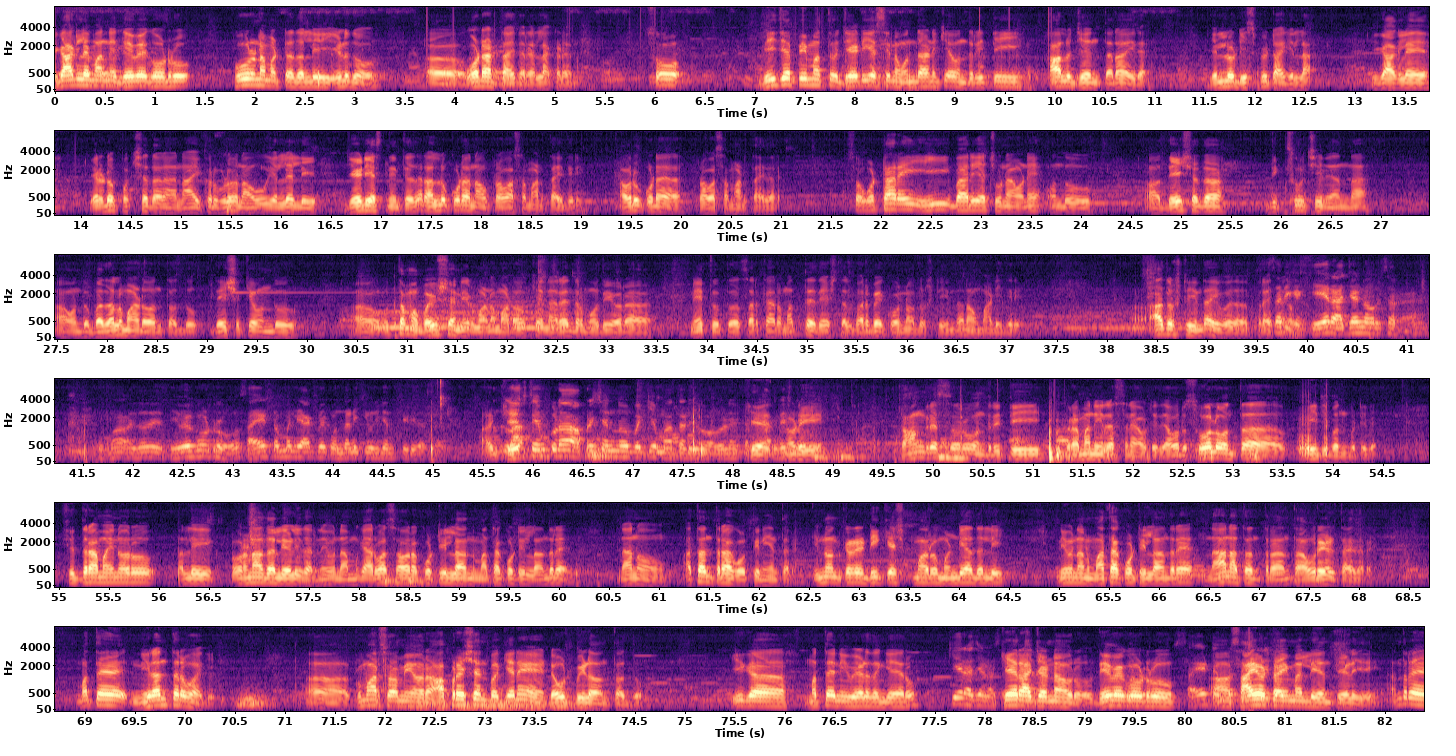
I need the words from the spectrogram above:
ಈಗಾಗಲೇ ಮಾನ್ಯ ದೇವೇಗೌಡರು ಪೂರ್ಣ ಮಟ್ಟದಲ್ಲಿ ಇಳಿದು ಓಡಾಡ್ತಾ ಇದ್ದಾರೆ ಎಲ್ಲ ಕಡೆನೂ. ಸೊ ಬಿ ಜೆ ಪಿ ಮತ್ತು ಜೆ ಡಿ ಎಸ್ಸಿನ ಹೊಂದಾಣಿಕೆ ಒಂದು ರೀತಿ ಹಾಲು ಜೇನ್ ಥರ ಇದೆ. ಎಲ್ಲೂ ಡಿಸ್ಪ್ಯೂಟ್ ಆಗಿಲ್ಲ. ಈಗಾಗಲೇ ಎರಡೂ ಪಕ್ಷದ ನಾಯಕರುಗಳು ನಾವು ಎಲ್ಲೆಲ್ಲಿ ಜೆ ಡಿ ಎಸ್ ನಿಂತಿದ್ದಾರೆ, ಅಲ್ಲೂ ಕೂಡ ನಾವು ಪ್ರವಾಸ ಮಾಡ್ತಾಯಿದ್ದೀರಿ ಅವರು ಕೂಡ ಪ್ರವಾಸ ಮಾಡ್ತಾ ಇದ್ದಾರೆ. ಸೊ, ಒಟ್ಟಾರೆ ಈ ಬಾರಿಯ ಚುನಾವಣೆ ಒಂದು ದೇಶದ ದಿಕ್ಸೂಚಿಯನ್ನು ಒಂದು ಬದಲು ಮಾಡುವಂಥದ್ದು, ದೇಶಕ್ಕೆ ಒಂದು ಉತ್ತಮ ಭವಿಷ್ಯ ನಿರ್ಮಾಣ ಮಾಡೋಕ್ಕೆ ನರೇಂದ್ರ ಮೋದಿಯವರ ನೇತೃತ್ವದ ಸರ್ಕಾರ ಮತ್ತೆ ದೇಶದಲ್ಲಿ ಬರಬೇಕು ಅನ್ನೋ ದೃಷ್ಟಿಯಿಂದ ನಾವು ಮಾಡಿದ್ದೀರಿ. ಆ ದೃಷ್ಟಿಯಿಂದ ಇವ ಸರ್ ಪ್ರಯತ್ನ ಈಗ ಕೆ ರಾಜಣ್ಣ ಅವರು ಸರ್ ಕುಮಾರ್ ಇದು ದೇವೇಗೌಡರು ಸಾಯಿ ಟಮ್ಮಲ್ಲಿ ಆಗ್ಬೇಕು ಹೊಂದಾಣಿಕೆ ಇವರಿಗೆ ಅಂತ ಹೇಳಿದ್ದಾರೆ ಸರ್. ಲಾಸ್ಟ್ ಟೈಮ್ ಕೂಡ ಆಪರೇಷನ್ ಬಗ್ಗೆ ಮಾತಾಡಿದ್ರು ಕೆ- ನೋಡಿ ಕಾಂಗ್ರೆಸ್ ಅವರು ಒಂದು ರೀತಿ ಭ್ರಮ ನಿರಸನೆ ಆಗ್ಬಿಟ್ಟಿದೆ. ಅವರು ಅಂತ ಭೀತಿ ಬಂದ್ಬಿಟ್ಟಿದೆ. ಸಿದ್ದರಾಮಯ್ಯನವರು ಅಲ್ಲಿ ಕೊರೋನಾದಲ್ಲಿ ಹೇಳಿದ್ದಾರೆ ನೀವು ನಮಗೆ ಅರವತ್ತು ಸಾವಿರ ಕೊಟ್ಟಿಲ್ಲ ಅಂದ್ ಮತ ಕೊಟ್ಟಿಲ್ಲ ಅಂದರೆ ನಾನು ಅತಂತ್ರ ಆಗೋಗ್ತೀನಿ ಅಂತಾರೆ. ಇನ್ನೊಂದು ಕಡೆ ಡಿ ಕೆ ಶಿವಕುಮಾರು ಮಂಡ್ಯದಲ್ಲಿ ನೀವು ನನಗೆ ಮತ ಕೊಟ್ಟಿಲ್ಲ ಅಂದರೆ ನಾನು ಅತಂತ್ರ ಅಂತ ಅವ್ರು ಹೇಳ್ತಾ ಇದ್ದಾರೆ. ಮತ್ತು ನಿರಂತರವಾಗಿ ಕುಮಾರಸ್ವಾಮಿ ಅವರ ಆಪರೇಷನ್ ಬಗ್ಗೆನೇ ಡೌಟ್ ಬೀಳೋ ಅಂಥದ್ದು ಈಗ ಮತ್ತೆ ನೀವು ಹೇಳ್ದಂಗೆ ಯಾರು? ಕೆ ರಾಜಣ್ಣ ಅವರು ದೇವೇಗೌಡರು ಸಾಯೋ ಟೈಮಲ್ಲಿ ಅಂತೇಳಿ ಅಂದರೆ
